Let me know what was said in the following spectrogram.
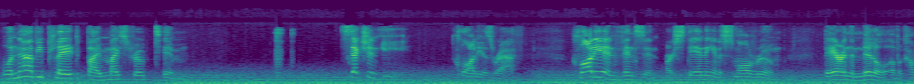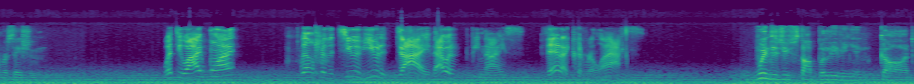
will now be played by Maestro Tim. Section E Claudia's Wrath. Claudia and Vincent are standing in a small room. They are in the middle of a conversation. What do I want? Well, for the two of you to die, that would be nice. Then I could relax. When did you stop believing in God?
